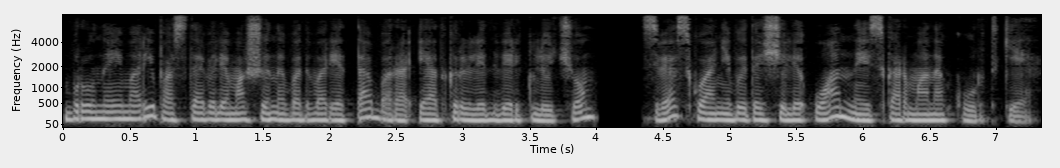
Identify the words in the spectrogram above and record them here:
Бруно и Мари поставили машины во дворе табора и открыли дверь ключом. Связку они вытащили у Анны из кармана куртки.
